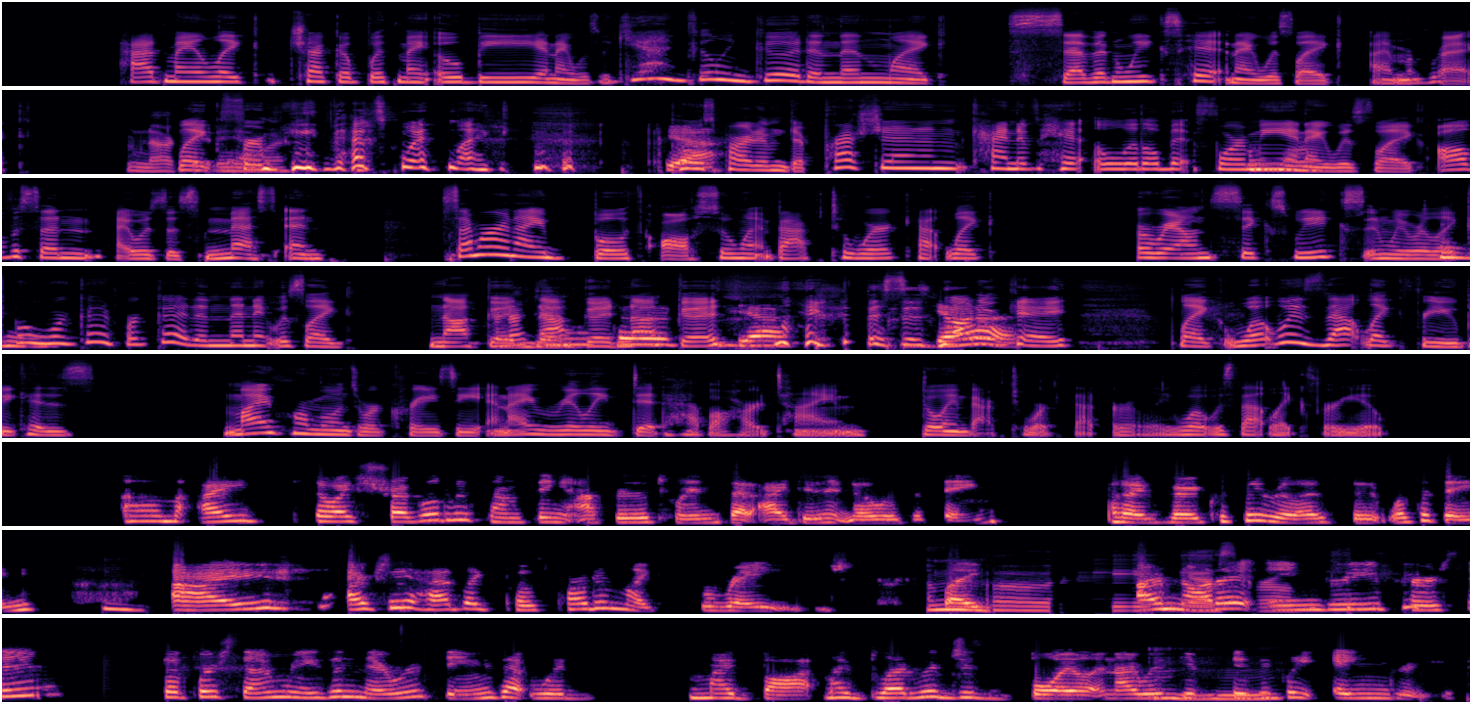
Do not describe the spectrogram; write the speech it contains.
had my like checkup with my OB, and I was like, yeah, I'm feeling good, and then like seven weeks hit, and I was like, I'm a wreck. I'm not Like for me, that's when like Yeah. postpartum depression kind of hit a little bit for me. And Mhm. I was like, all of a sudden, I was this mess. And Summer and I both also went back to work at like around six weeks. And we were like, oh, Mhm. we're good, we're good. And then it was like, not good, not not good. good, not good. Yeah. like, this is not okay. Like, what was that like for you? Because my hormones were crazy and I really did have a hard time going back to work that early. What was that like for you? Um, I so I struggled with something after the twins that I didn't know was a thing, but I very quickly realized that it was a thing. Hmm. I actually had like postpartum like rage. Like, Oh, I'm not yes, an girl. angry person, but for some reason there were things that would my bot my blood would just boil and I would Mhm. get physically angry.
